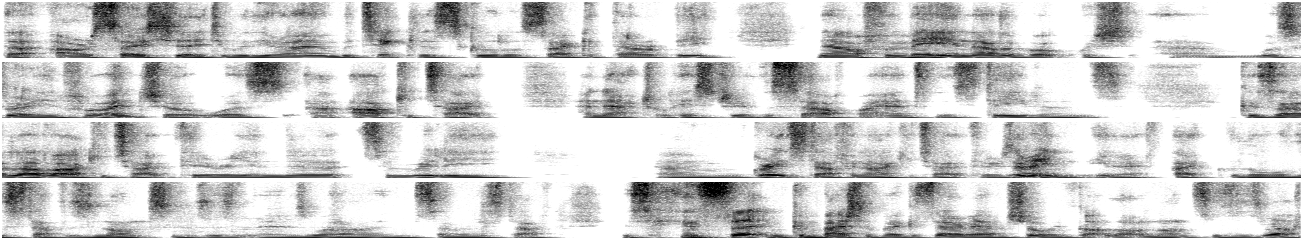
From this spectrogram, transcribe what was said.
that are associated with your own particular school of psychotherapy. Now, for me, another book which um, was very influential was uh, Archetype: A Natural History of the Self by Anthony Stevens because I love archetype theory and uh, some really um, great stuff in archetype theories. I mean, you know, like with all the stuff, there's nonsense, isn't there, as well? And some of the stuff in certain compassion focus therapy. I'm sure we've got a lot of nonsense as well.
